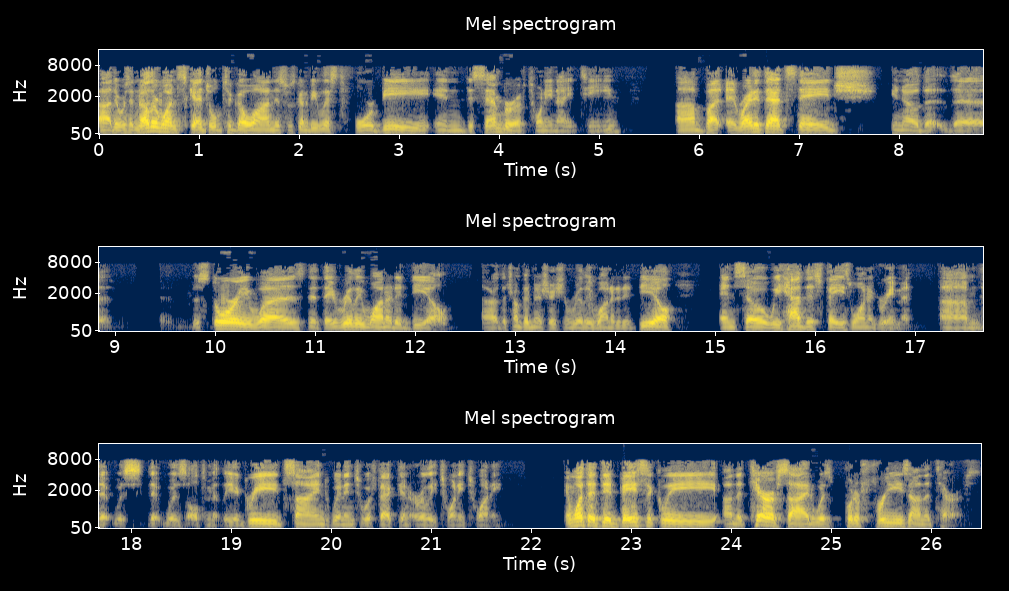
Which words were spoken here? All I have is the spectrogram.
Uh, there was another one scheduled to go on. This was going to be list 4B in December of 2019. Um, but right at that stage, you know, the the the story was that they really wanted a deal. Uh, the Trump administration really wanted a deal, and so we had this phase one agreement um, that was that was ultimately agreed, signed, went into effect in early 2020. And what that did basically on the tariff side was put a freeze on the tariffs.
